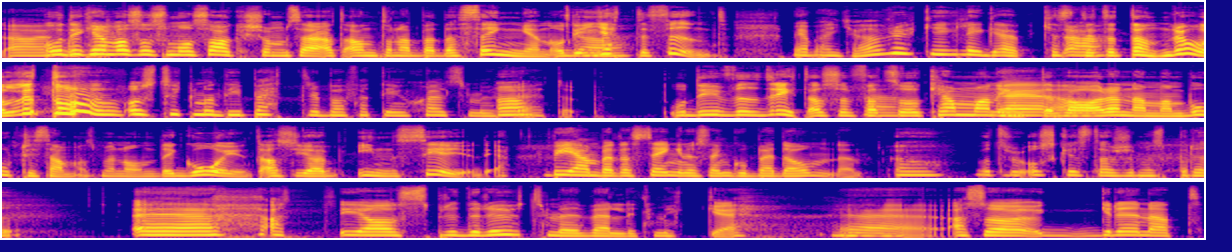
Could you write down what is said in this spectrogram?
ja, Och det kan vara så små saker som så här, att Anton har bäddat sängen och det är Ja. jättefint. Men jag bara, jag brukar ju lägga överkastet Ja. åt andra hållet. Och så tycker man det är bättre bara för att det är en själv som har gjort det. Typ. Och det är vidrigt, alltså för att Ja. så kan man Ja, inte ja. vara när man bor tillsammans med någon. Det går ju inte, alltså jag inser ju det. Be sängen och sen gå och bädda om den. Ja, vad tror du Oskar stör sig mest på dig? Eh, att jag sprider ut mig väldigt mycket. Mm. Eh, alltså grejen att...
